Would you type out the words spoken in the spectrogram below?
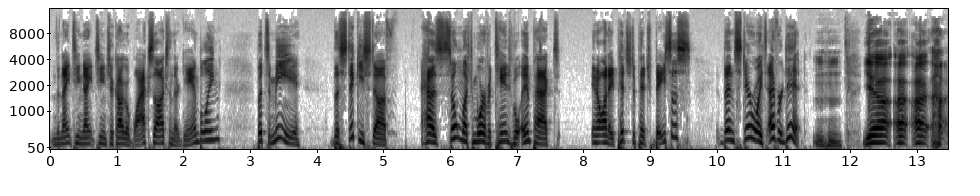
the 1919 Chicago Black Sox and their gambling, but to me, the sticky stuff has so much more of a tangible impact, you know, on a pitch to pitch basis than steroids ever did. Yeah, I I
